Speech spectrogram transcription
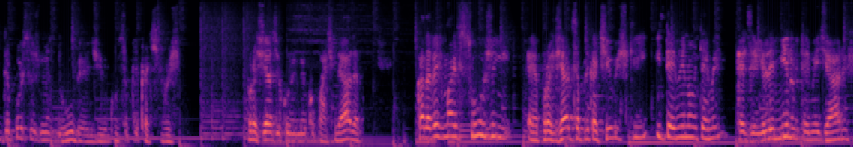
depois do surgimento do Uber, de, com os aplicativos, projetos de economia compartilhada, cada vez mais surgem é, projetos e aplicativos que interminam, interme, quer dizer, eliminam intermediários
